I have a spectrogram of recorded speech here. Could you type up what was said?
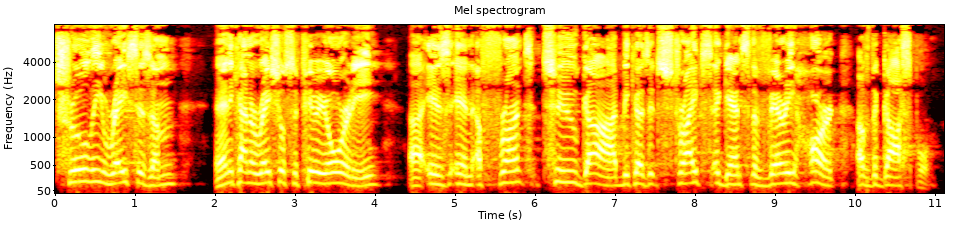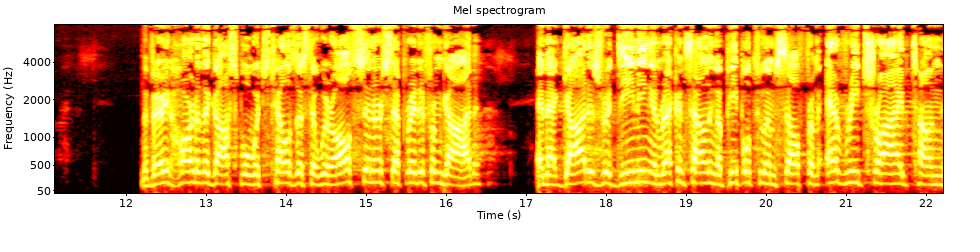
Truly racism and any kind of racial superiority uh, is an affront to God because it strikes against the very heart of the gospel. The very heart of the gospel, which tells us that we're all sinners separated from God, and that God is redeeming and reconciling a people to himself from every tribe, tongue,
